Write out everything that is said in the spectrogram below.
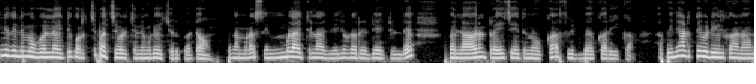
ഇനി ഇതിന്റെ മുകളിലായിട്ട് കുറച്ച് പച്ച വെളിച്ചെണ്ണയും കൂടി വെച്ചെടുക്കുക കേട്ടോ. അപ്പോൾ നമ്മുടെ സിമ്പിളായിട്ടുള്ള അവിയൽ ഇവിടെ റെഡി ആയിട്ടുണ്ട്. അപ്പോൾ എല്ലാവരും ട്രൈ ചെയ്ത് നോക്കുക ഫീഡ്ബാക്ക് അറിയിക്കാം അപ്പോൾ ഇനി അടുത്ത വീഡിയോയിൽ കാണാം.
